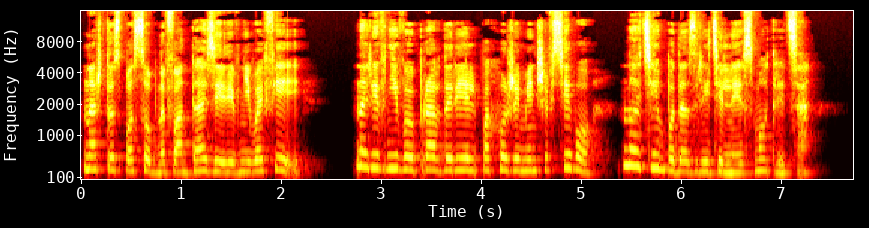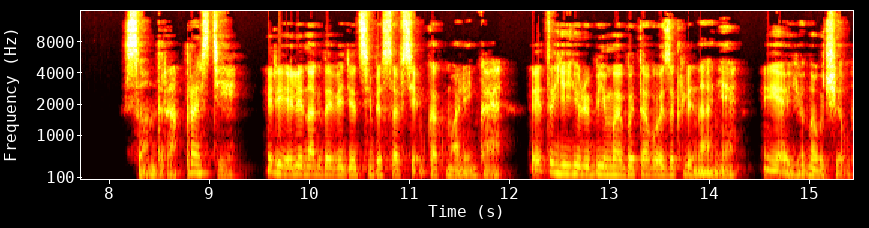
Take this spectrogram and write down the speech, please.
на что способна фантазия ревнивой феи. На ревнивую, правда, Риэль похоже меньше всего, но тем подозрительнее смотрится. «Сандра, прости, Риэль иногда ведет себя совсем как маленькая. Это ее любимое бытовое заклинание, я ее научил.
